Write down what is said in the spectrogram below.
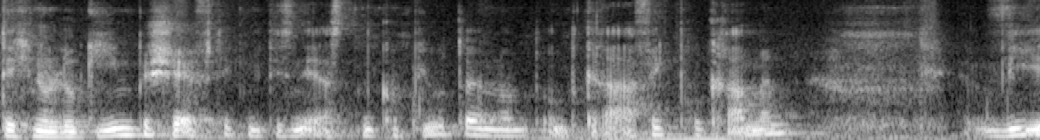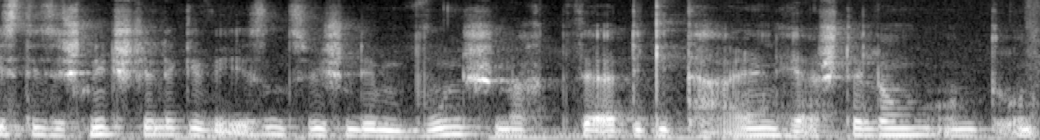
Technologien beschäftigt, mit diesen ersten Computern und, und Grafikprogrammen. Wie ist diese Schnittstelle gewesen zwischen dem Wunsch nach der digitalen Herstellung und, und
